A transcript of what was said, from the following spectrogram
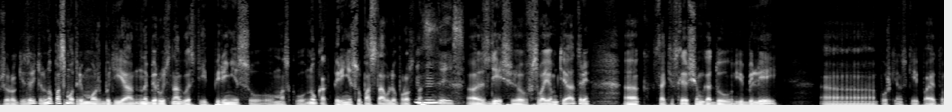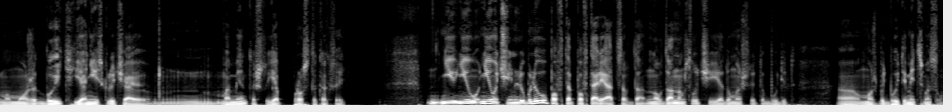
широкий зритель. Но посмотрим, может быть, я наберусь наглости и перенесу в Москву. Ну, как перенесу, поставлю просто здесь. Э, здесь, в своем театре. Э, кстати, в следующем году юбилей э, пушкинский, поэтому, может быть, я не исключаю момента, что я просто, как сказать, не, не, не очень люблю повторяться, но в данном случае я думаю, что это будет, может быть, будет иметь смысл.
